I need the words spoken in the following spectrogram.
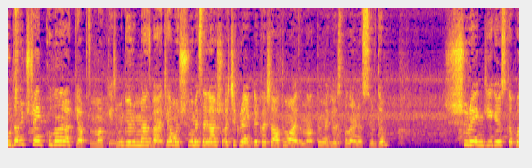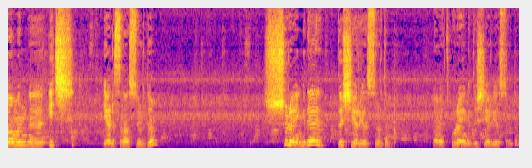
Buradan 3 renk kullanarak yaptım makyajımı. Görünmez belki ama şu mesela şu açık renkle kaş altımı aydınlattım ve göz pınarına sürdüm. Şu rengi göz kapağımın e, iç yarısına sürdüm. Şu rengi de dış yarıya sürdüm. Evet bu rengi dış yarıya sürdüm.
